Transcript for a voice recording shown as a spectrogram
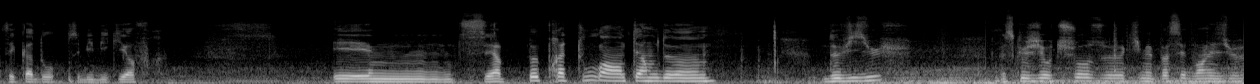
C'est cadeau, c'est Bibi qui offre. Et hum, c'est à peu près tout en termes de, de visu. Est-ce que j'ai autre chose euh, qui m'est passé devant les yeux?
